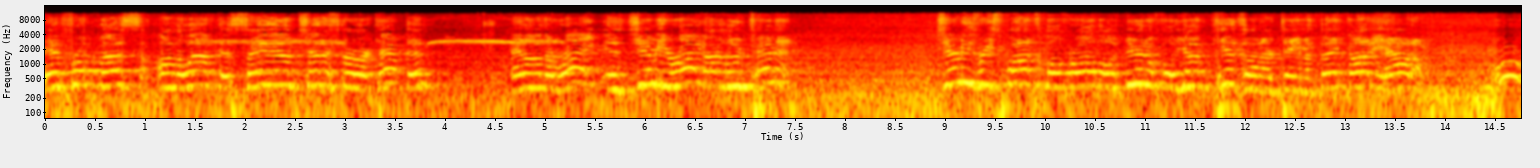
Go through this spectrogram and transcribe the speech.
In front of us on the left Sam Chenister, our captain, and on the right is Jimmy Wright, our lieutenant. Jimmy's responsible for all those beautiful young kids on our team, and thank God he had them. Woo!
